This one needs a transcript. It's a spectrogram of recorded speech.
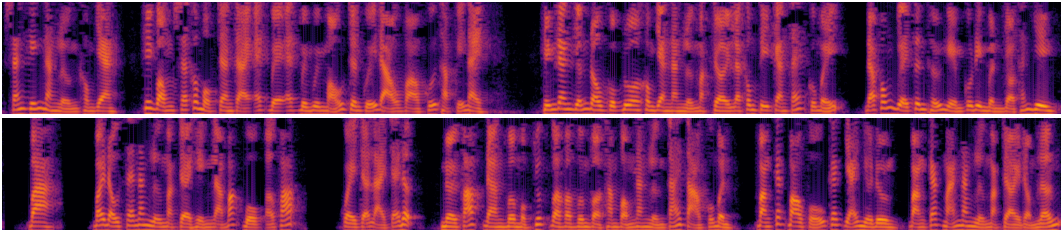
sáng kiến năng lượng không gian, hy vọng sẽ có một trang trại SPSP nguyên mẫu trên quỹ đạo vào cuối thập kỷ này. Hiện đang dẫn đầu cuộc đua không gian năng lượng mặt trời là công ty Cantech của Mỹ, đã phóng vệ tinh thử nghiệm của riêng mình vào tháng Giêng. 3. Bãi đậu xe năng lượng mặt trời hiện là bắt buộc ở Pháp. Quay trở lại trái đất, nơi Pháp đang vơ một chút và và vươn vào tham vọng năng lượng tái tạo của mình, bằng cách bao phủ các giải nhựa đường bằng các mảng năng lượng mặt trời rộng lớn.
